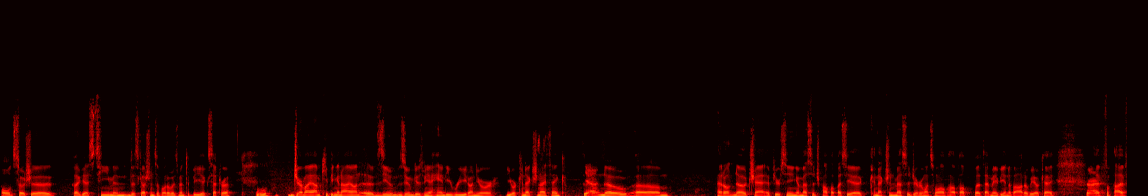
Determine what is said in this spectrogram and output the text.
old Socia, I guess, team and discussions of what it was meant to be, etc. Mm-hmm. Jeremiah, I'm keeping an eye on uh, Zoom. Zoom gives me a handy read on your your connection. I think. Yeah. I don't know. Um, I don't know, chat, if you're seeing a message pop up. I see a connection message every once in a while pop up, but that may be in the bot. It'll be okay. right. I've, I've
